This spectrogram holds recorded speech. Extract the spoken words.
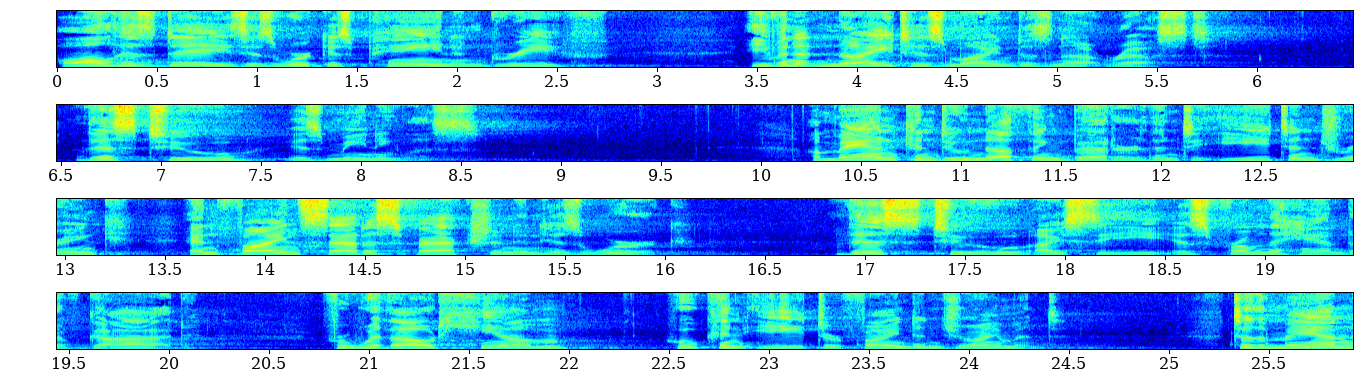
All his days, his work is pain and grief. Even at night, his mind does not rest. This too is meaningless. A man can do nothing better than to eat and drink and find satisfaction in his work. This too, I see, is from the hand of God. For without him, who can eat or find enjoyment? To the man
